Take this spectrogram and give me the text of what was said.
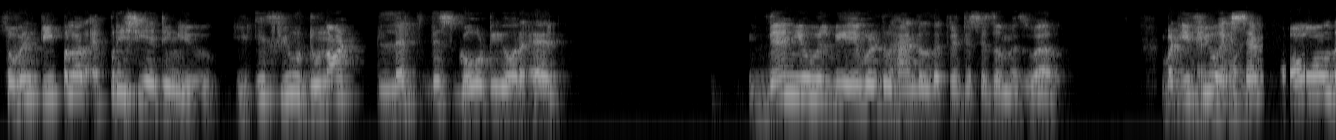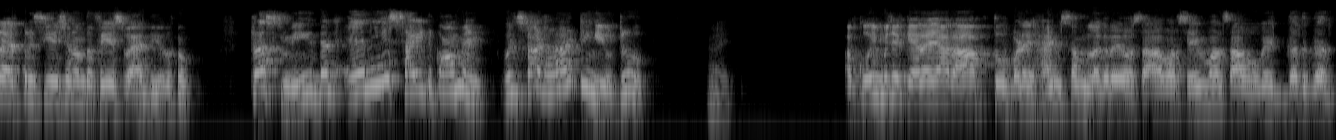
So when people are appreciating you, if you do not let this go to your head, then you will be able to handle the criticism as well. But if That's you accept point. all the appreciation on the face value, trust me, then any side comment will start hurting you too. Right. अब कोई मुझे कह रहा है यार आप तो बड़े हैंडसम लग रहे हो साहब और सेमवाल साहब हो गए गदगद.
